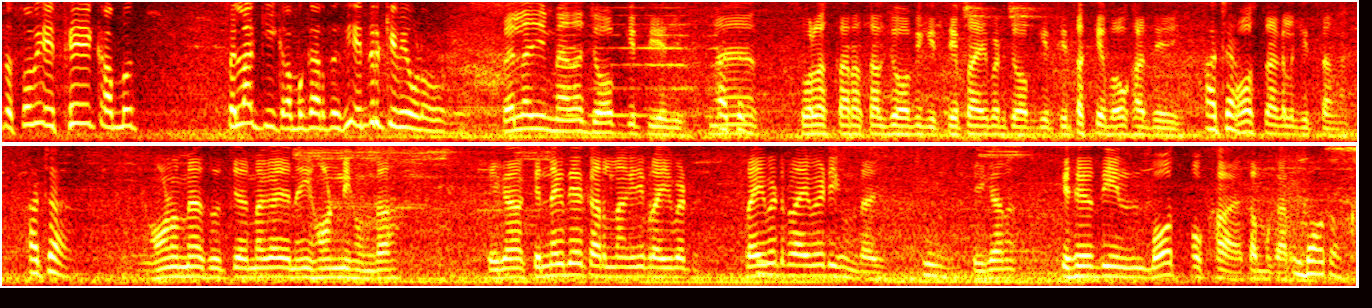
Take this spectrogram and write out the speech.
ਦੱਸੋ ਵੀ ਇੱਥੇ ਕੰਮ ਪਹਿਲਾਂ ਕੀ ਕੰਮ ਕਰਦੇ ਸੀ ਇੱਧਰ ਕਿਵੇਂ ਆਉਣਾ ਹੋ ਗਿਆ ਪਹਿਲਾਂ ਜੀ ਮੈਂ ਤਾਂ ਜੌਬ ਕੀਤੀ ਹੈ ਜੀ। ਮੈਂ 16 17 ਸਾਲ ਜੌਬ ਹੀ ਕੀਤੀ ਪ੍ਰਾਈਵੇਟ ਜੌਬ ਕੀਤੀ ਧੱਕੇ ਬਹੁਤ ਖਾਦੇ ਜੀ। ਬਹੁਤ ਸਟਰਗਲ ਕੀਤਾ ਮੈਂ। ਅੱਛਾ। ਹੁਣ ਮੈਂ ਸੋਚਿਆ ਮੈਂ ਕਿਹਾ ਨਹੀਂ ਹੁਣ ਨਹੀਂ ਹੁੰਦਾ। ਠੀਕ ਆ? ਕਿੰਨੇ ਕੁ ਦੇਰ ਕਰ ਲਾਂਗੇ ਜੀ ਪ੍ਰਾਈਵੇਟ ਪ੍ਰਾਈਵੇਟ ਪ੍ਰਾਈਵੇਟ ਹੀ ਹੁੰਦਾ ਜੀ। ਠੀਕ ਆ ਨਾ? ਕਿਸੇ ਦੇ ਅਧੀਨ ਬਹੁਤ ਔਖਾ ਹੈ ਕੰਮ ਕਰਨਾ। ਬਹੁਤ ਔਖਾ।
